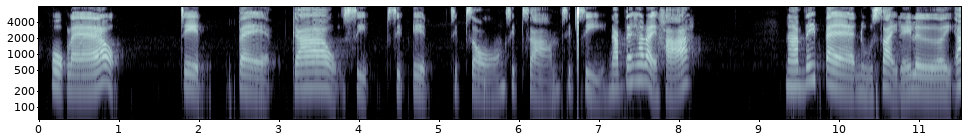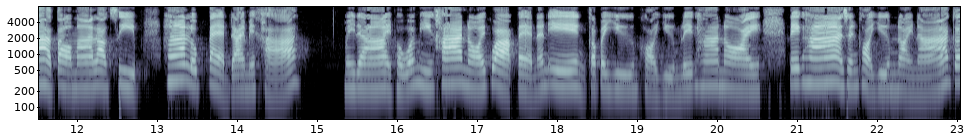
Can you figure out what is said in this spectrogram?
6 แล้ว 7 8 9 10 11 12 13 14นับได้เท่าไหร่คะนับได้8หนูใส่ได้เลยอ่าต่อมาหลัก10 5ลบ8ได้ไหมคะ ไม่ได้ เพราะว่ามีค่าน้อยกว่า8นั่นเอง ก็ไปยืมขอยืมเลข5หน่อย เลข5ฉันขอยืมหน่อยนะ ก็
